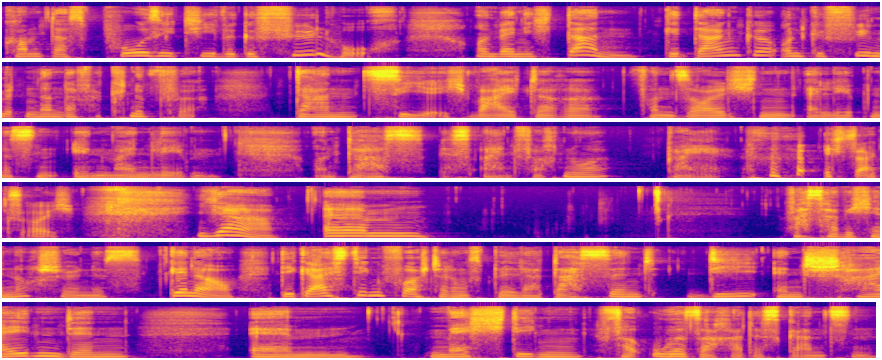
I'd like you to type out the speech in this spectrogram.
kommt das positive Gefühl hoch. Und wenn ich dann Gedanke und Gefühl miteinander verknüpfe, dann ziehe ich weitere von solchen Erlebnissen in mein Leben. Und das ist einfach nur geil. ich sag's euch. Ja, ähm, was habe ich hier noch Schönes? Genau, die geistigen Vorstellungsbilder, das sind die entscheidenden ähm, mächtigen Verursacher des Ganzen.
